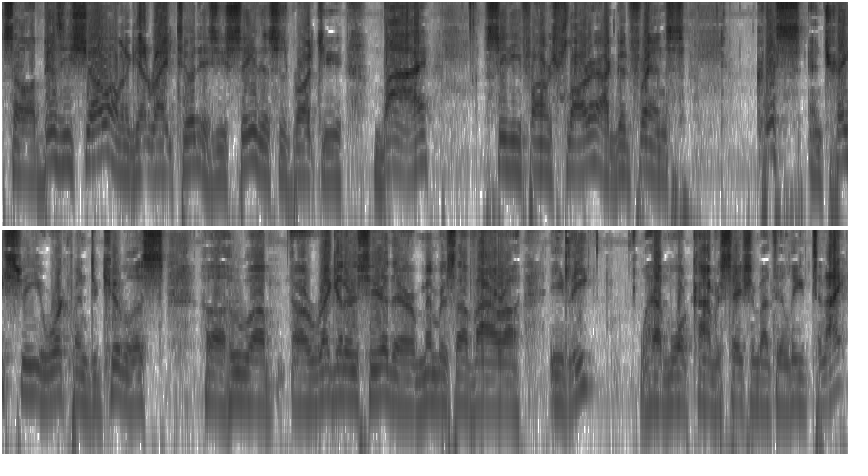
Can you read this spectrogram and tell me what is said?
So a busy show. I'm going to get right to it. As you see, this is brought to you by CD Farms Florida, our good friends. Chris and Tracy Workman DeCubulis, uh, who uh, are regulars here. They're members of our uh, elite We'll have more conversation about the elite tonight.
